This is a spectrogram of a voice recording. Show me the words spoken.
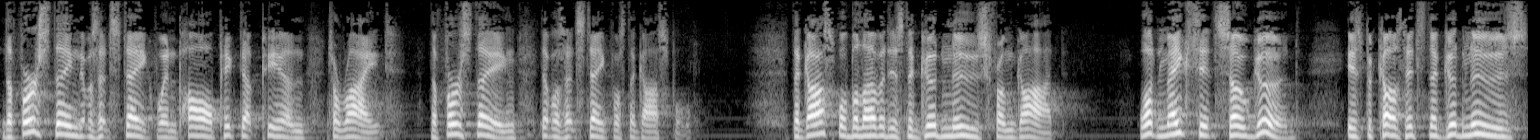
The first thing that was at stake when Paul picked up pen to write, the first thing that was at stake was the gospel. The gospel, beloved, is the good news from God. What makes it so good is because it's the good news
